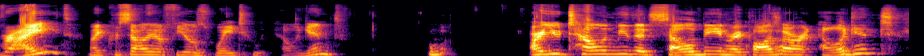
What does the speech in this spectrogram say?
right. Like Cresselia feels way too elegant. Are you telling me that Celebi and Rayquaza aren't elegant?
